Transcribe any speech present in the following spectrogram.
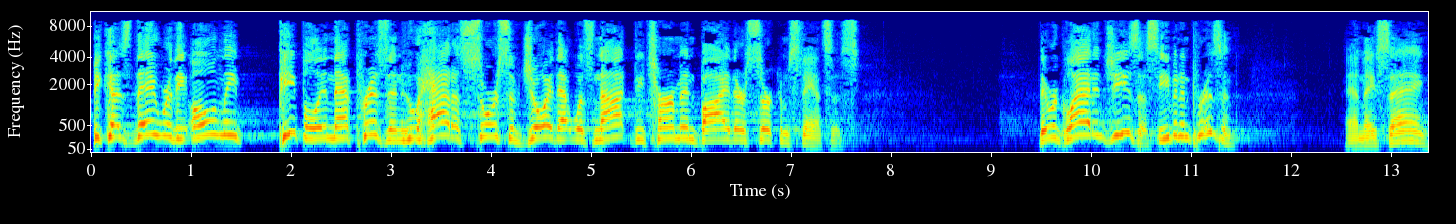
Because they were the only people in that prison who had a source of joy that was not determined by their circumstances. They were glad in Jesus, even in prison. And they sang.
